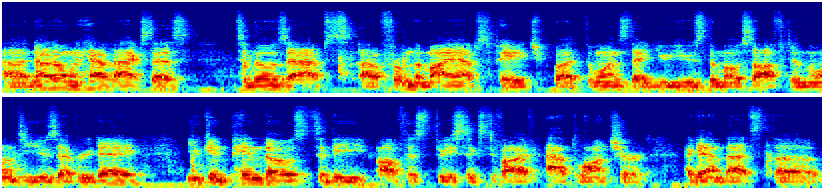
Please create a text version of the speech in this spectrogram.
uh, not only have access to those apps uh, from the My Apps page, but the ones that you use the most often, the ones you use every day, you can pin those to the Office 365 app launcher. Again, that's the,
